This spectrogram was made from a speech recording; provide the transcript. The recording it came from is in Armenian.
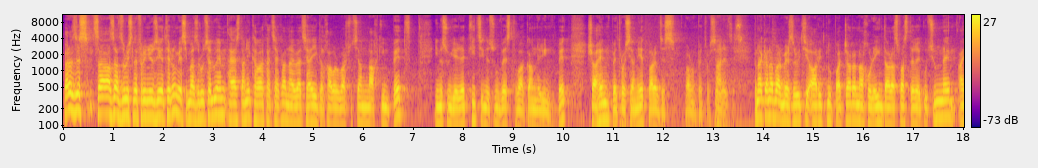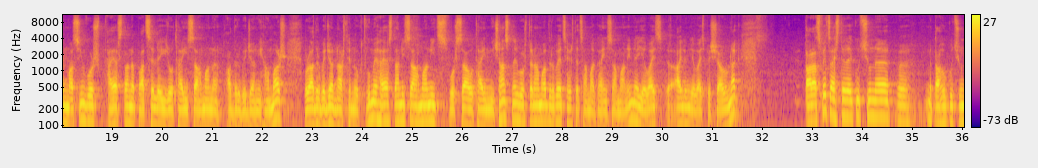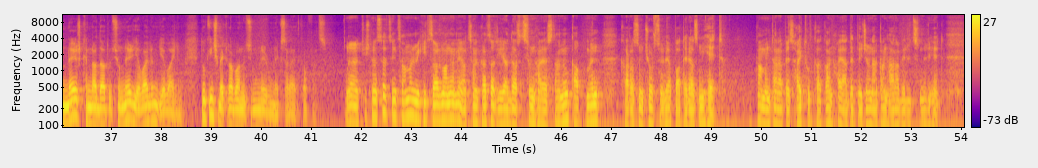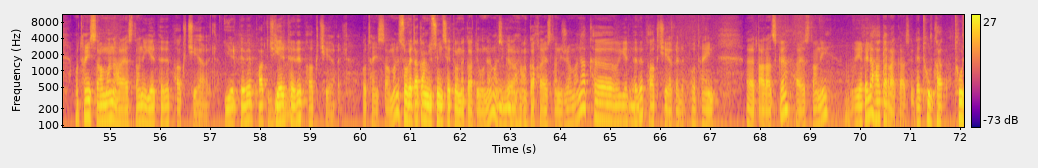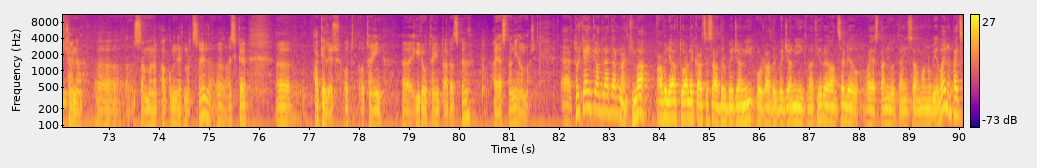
Բարև ձեզ, սա ազատ զրույցն է Free News-ի եթերում, ես հիմա զրուցելու եմ Հայաստանի քաղաքացիական ավիացիայի գլխավոր վարչության նախկին պետ 93-ից 96 թվականներին պետ Շահեն Պետրոսյանի հետ, բարև ձեզ, պարոն Պետրոսյան։ Բարև ձեզ։ Բնականաբար մեր զրույցի առիթն ու պատճառը նախորդային տարածված տեղեկությունն է այն մասին, որ Հայաստանը բացել է իր օթային սահմանը Ադրբեջանի համար, որ Ադրբեջանն արդեն օգտվում է Հայաստանի սահմանից, որ սա օթային միջանցքն էր, որ տրամադրվեց հերթը ցամաքային սահմանին է եւ այս այլն եւ այսպես շարունակ տարածվեց այս տեղեկությունը մտահոգություններ, քննադատություններ եւ այլն եւ այլն։ Դուք ինչ մեկնաբանություններ ունեք սրա հետ կապված։ Ճիշտ ասած, ինձ համար մի քիչ զարմանալի է ցանկացած իրադարձություն Հայաստանում կապում են 44-օրյա պատերազմի հետ կամ ընդհանրապես հայ-թուրքական, հայ-ադրբեջանական հարաբերությունների հետ։ Օթային սահմանը Հայաստանը երբևէ փակ չի եղել։ Երբևէ փակ չի։ Երբևէ փակ չի եղել օթային սահմանը սովետական միությունից հետո նկատի ունեմ, այսինքն անկախ Հայաստանի ժամանակ երբևէ փակ չի եղել օթային տարածքը Հայաստանի եղել է հակառակը, ասենք, դե Թուրքա Թուրքիանը սահմանափակումներ մտցրել, այսինքն փակել էր օթային իր օթային տարածքը Հայաստանի համար։ Թուրքիային կանդրադառնանք։ Հիմա ավելի ակտուալ է կարծես Ադրբեջանի, որ Ադրբեջանի ինքնաթիռը անցել է Հայաստանի օթային սահմանով եւ այլն, բայց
